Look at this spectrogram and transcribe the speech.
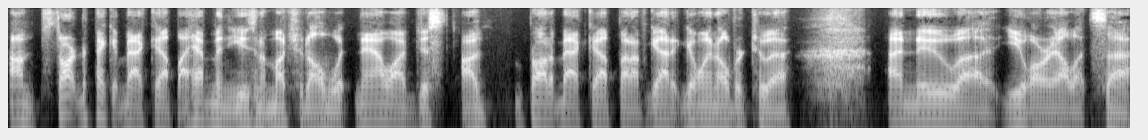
I'm starting to pick it back up. I haven't been using it much at all. But now I've just I've brought it back up and I've got it going over to a a new uh, URL. It's uh,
